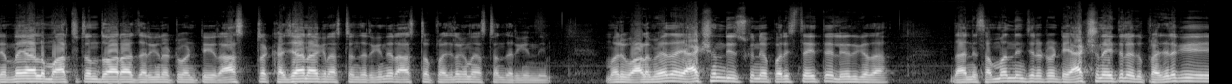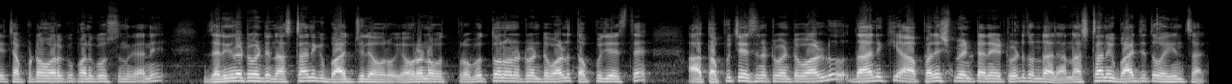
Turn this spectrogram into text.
నిర్ణయాలు మార్చడం ద్వారా జరిగినటువంటి రాష్ట్ర ఖజానాకి నష్టం జరిగింది రాష్ట్ర ప్రజలకు నష్టం జరిగింది. మరి వాళ్ళ మీద యాక్షన్ తీసుకునే పరిస్థితి అయితే లేదు కదా. దానికి సంబంధించినటువంటి యాక్షన్ అయితే లేదు. ప్రజలకి చెప్పడం వరకు పనికొస్తుంది కానీ జరిగినటువంటి నష్టానికి బాధ్యులు ఎవరు? ఎవరైనా ప్రభుత్వంలో ఉన్నటువంటి వాళ్ళు తప్పు చేస్తే ఆ తప్పు చేసినటువంటి వాళ్ళు దానికి ఆ పనిష్మెంట్ అనేటువంటిది ఉండాలి. ఆ నష్టానికి బాధ్యత వహించాలి.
